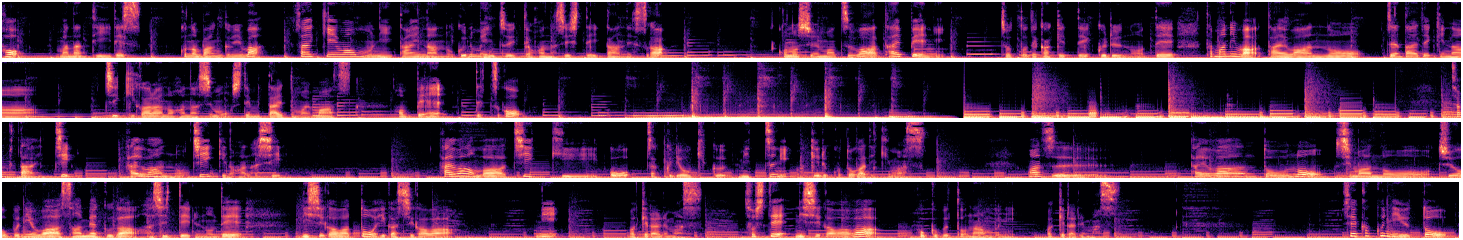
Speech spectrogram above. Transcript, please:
ホマナティです。この番組は最近は主に台南のグルメについてお話ししていたんですがこの週末は台北にちょっと出かけてくるのでたまには台湾の全体的な地域柄の話もしてみたいと思います。本編へレッツゴー。1台湾の地域の話。台湾は地域をざっくり大きく3つに分けることができます。まず台湾島の島の中央部には山脈が走っているので西側と東側に分けられます。そして西側は北部と南部に分けられます。正確に言うと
